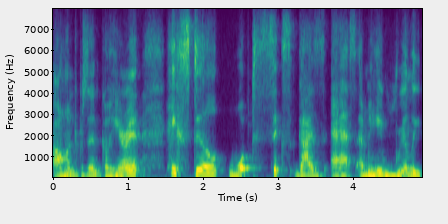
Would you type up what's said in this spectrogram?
100% coherent, he still whooped six guys' ass. I mean, he really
